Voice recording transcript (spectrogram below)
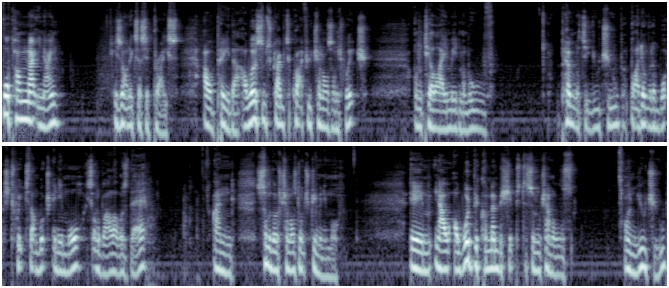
£4.99 is not an excessive price. I'll pay that. I was subscribed to quite a few channels on Twitch until I made my move permanently to YouTube, but I don't really watch Twitch that much anymore. It's only while I was there. And some of those channels don't stream anymore. Um, now, I would become memberships to some channels on YouTube,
